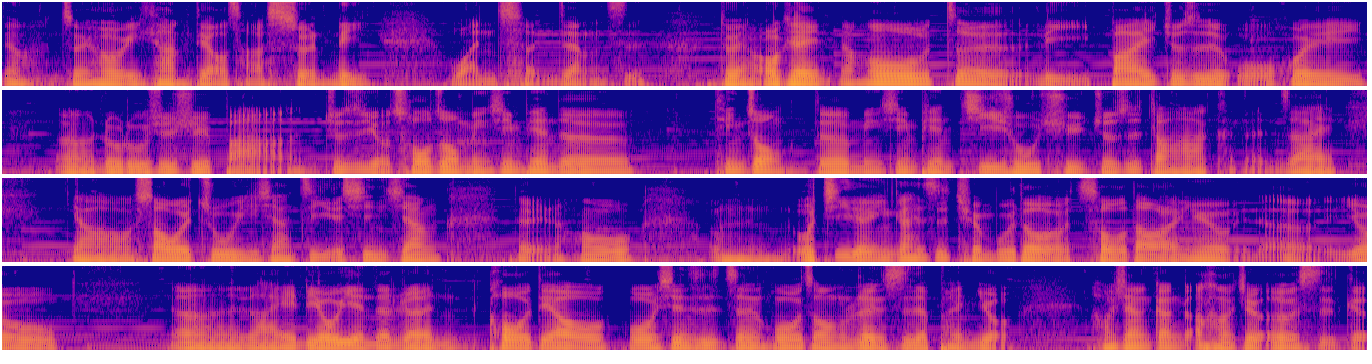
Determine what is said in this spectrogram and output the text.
啊 最后一趟调查顺利完成这样子。对啊，OK，然后这礼拜就是我会呃陆陆续续把就是有抽中明信片的听众的明信片寄出去，就是大家可能在。要稍微注意一下自己的信箱，对，然后，嗯，我记得应该是全部都有收到了，因为呃有呃来留言的人，扣掉我现实生活中认识的朋友，好像刚刚好就二十个，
